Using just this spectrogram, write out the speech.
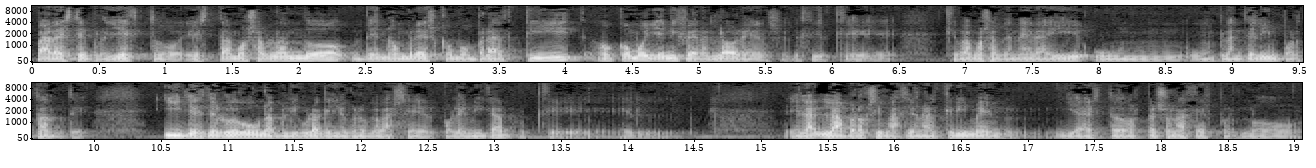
para este proyecto. Estamos hablando de nombres como Brad Pitt o como Jennifer Lawrence, es decir, que, vamos a tener ahí un plantel importante. Y desde luego una película que yo creo que va a ser polémica, porque la aproximación al crimen y a estos personajes pues no,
